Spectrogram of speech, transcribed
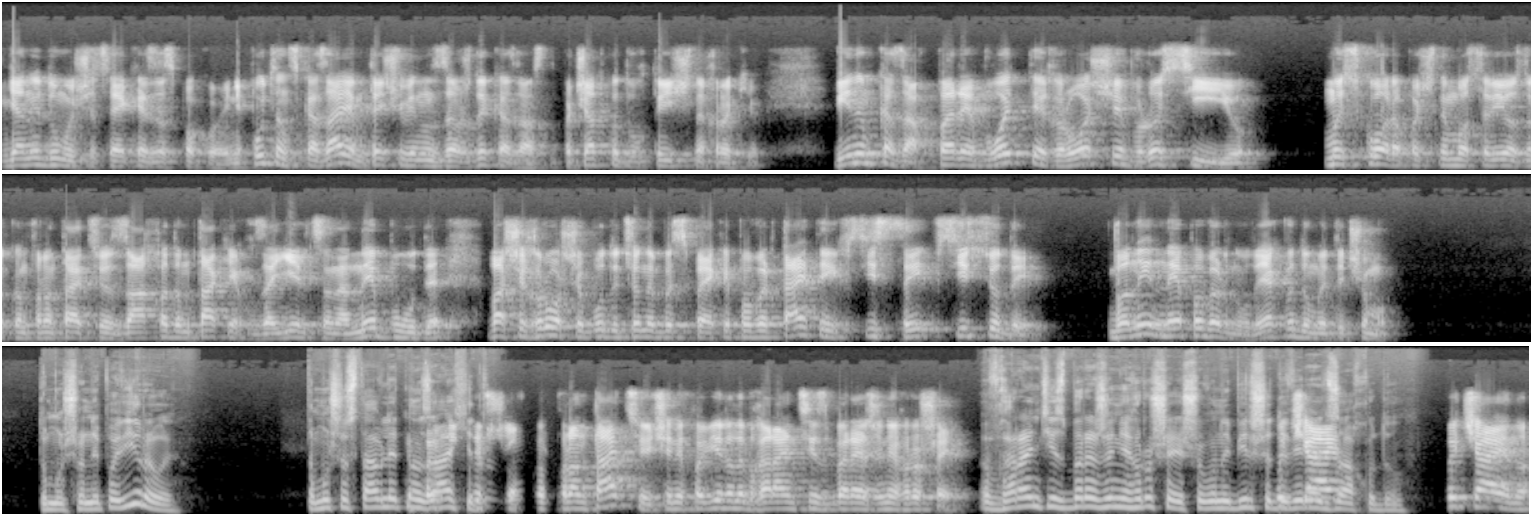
Я не думаю, що це якесь заспокоєння. Путін сказав їм те, що він завжди казав з початку 2000-х років. Він їм казав: переводьте гроші в Росію. Ми скоро почнемо серйозну конфронтацію з Заходом, так як за Єльцина не буде. Ваші гроші будуть у небезпеки. Повертайте їх всі, всі сюди. Вони не повернули. Як ви думаєте, чому? Тому що не повірили? Тому що ставлять на захід що, в конфронтацію чи не повірили в гарантії збереження грошей? в гарантії збереження грошей, що вони більше довіряють Звичайно. заходу. Звичайно,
